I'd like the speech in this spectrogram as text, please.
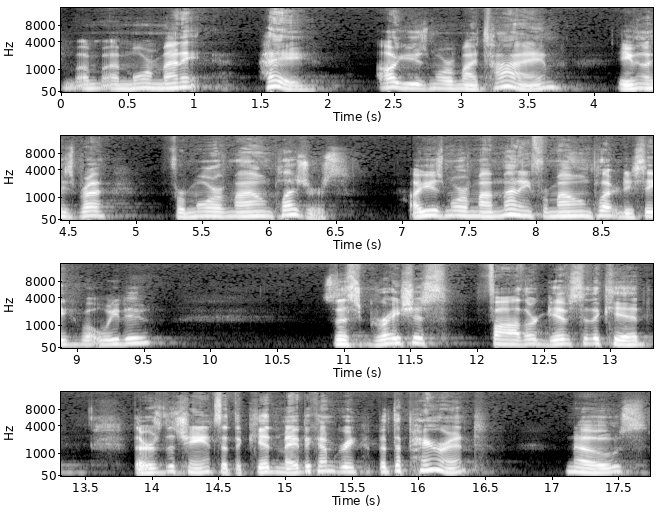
more money. Hey, I'll use more of my time, even though He's for more of my own pleasures. I'll use more of my money for my own pleasure. Do you see what we do? So this gracious father gives to the kid. There's the chance that the kid may become greedy, but the parent knows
